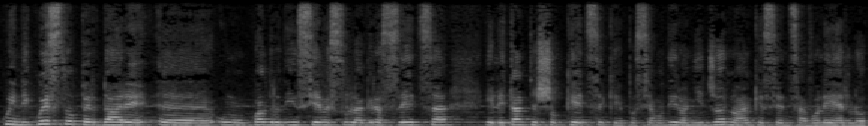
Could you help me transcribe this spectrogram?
Quindi questo per dare eh, un quadro di insieme sulla grassezza e le tante sciocchezze che possiamo dire ogni giorno anche senza volerlo,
